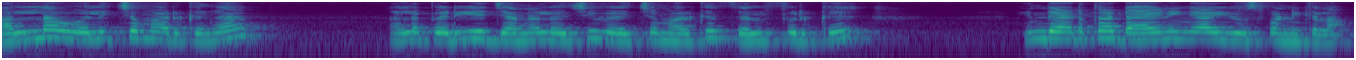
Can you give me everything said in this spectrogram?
நல்ல வெளிச்சமாக இருக்குங்க. நல்ல பெரிய ஜன்னல் வச்சு வெளிச்சமாக இருக்குது செல்ஃப் இருக்குது இந்த இடத்த டைனிங்காக யூஸ் பண்ணிக்கலாம்.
